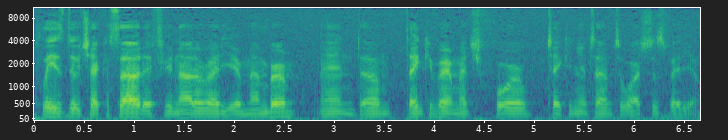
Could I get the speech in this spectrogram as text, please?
please do check us out if you're not already a member. And um, thank you very much for taking your time to watch this video.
